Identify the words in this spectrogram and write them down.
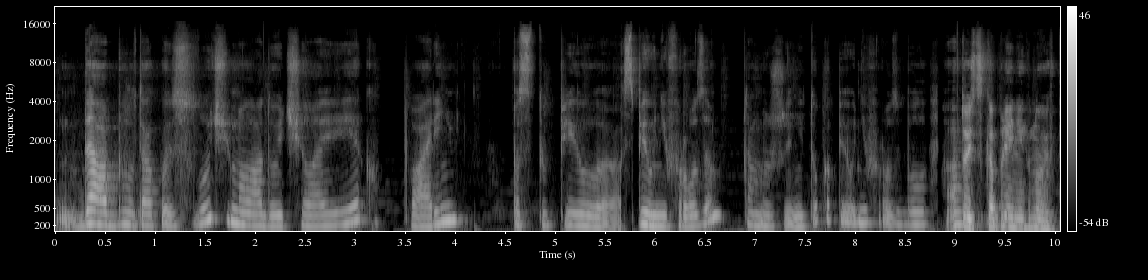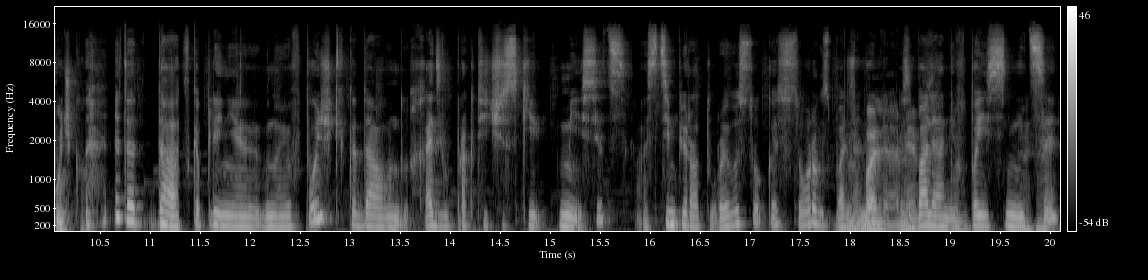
Да, был такой случай. Молодой человек, парень, поступил э, с пионефрозом. Там уже не только пионефроз был. а То есть скопление гноя в почках. Это, да, скопление гноя в почке, когда он ходил практически месяц с температурой высокой, 40, с болями, болями, с болями с- в пояснице.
